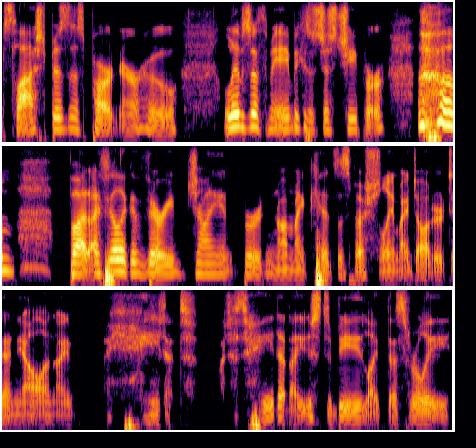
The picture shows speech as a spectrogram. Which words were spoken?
slash business partner who lives with me because it's just cheaper. Um, but I feel like a very giant burden on my kids, especially my daughter Danielle, and I, I hate it. I just hate it. I used to be like this really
